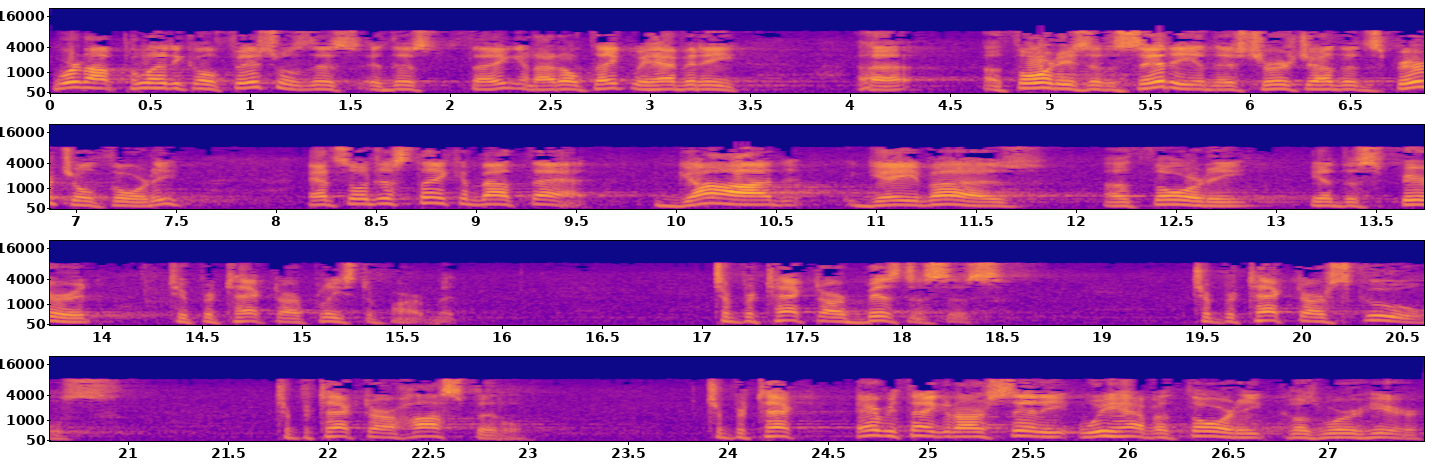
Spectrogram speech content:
We're not political officials this, in this thing, and I don't think we have any uh, authorities in the city in this church other than spiritual authority. And so just think about that. God gave us authority in the Spirit to protect our police department, to protect our businesses, to protect our schools, to protect our hospital, to protect everything in our city. We have authority because we're here.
